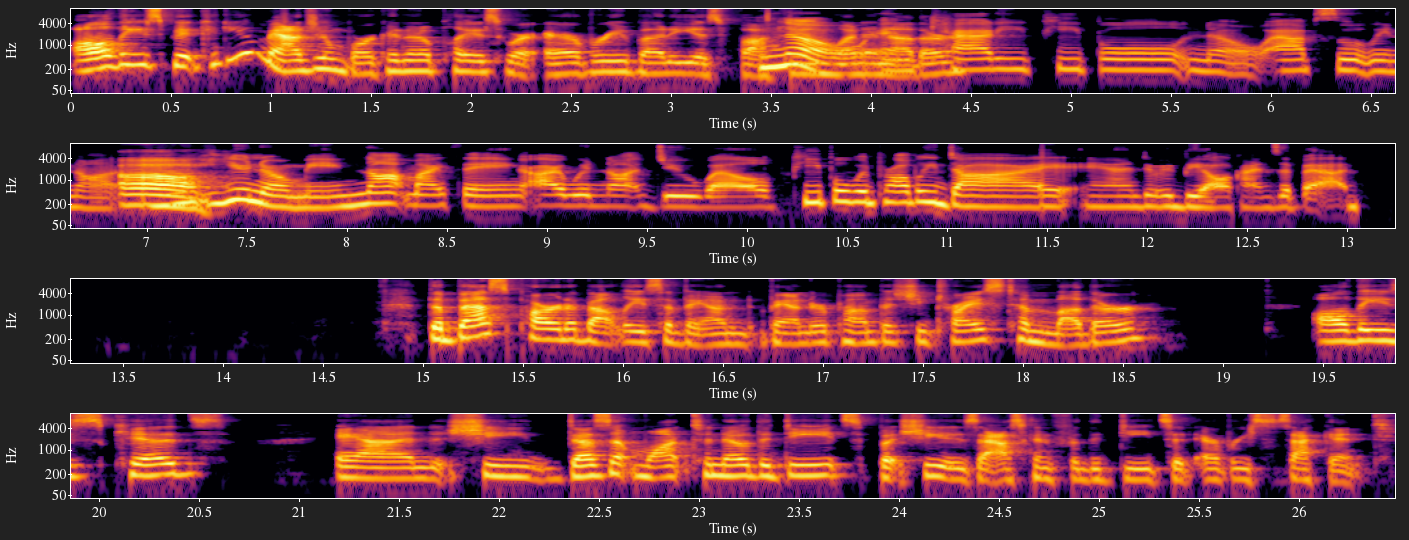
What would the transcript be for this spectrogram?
All these people can you imagine working in a place where everybody is fucking no, one another? catty people no absolutely not. Oh. you, you know me not my thing i would not do well. People would probably die and it would be all kinds of bad. The best part about lisa Van- vanderpump is she tries to mother all these kids and she doesn't want to know the deets but she is asking for the deets at every second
